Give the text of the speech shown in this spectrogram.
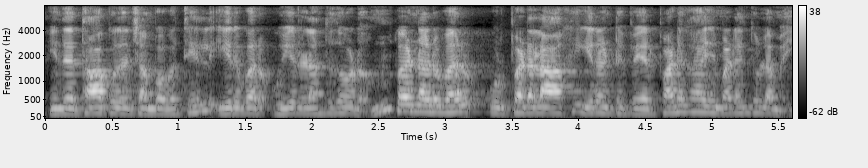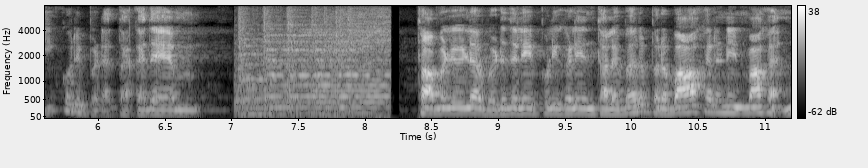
இந்த தாக்குதல் சம்பவத்தில் இருவர் உயிரிழந்ததோடும் பெண்ணொருவர் உட்படலாக இரண்டு பேர் படுகாயமடைந்துள்ளமை குறிப்பிடத்தக்கது. தமிழீழ விடுதலை புலிகளின் தலைவர் பிரபாகரனின் மகன்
